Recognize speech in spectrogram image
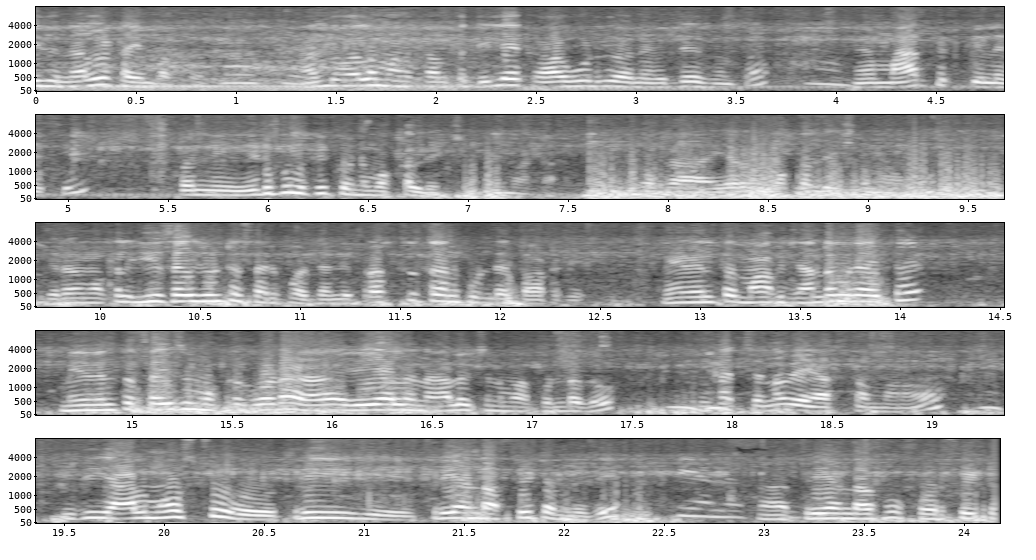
ఐదు నెలల టైం పడుతుంది. అందువల్ల మనకు అంత డిలే కాకూడదు అనే ఉద్దేశంతో మేము మార్కెట్కి వెళ్ళేసి కొన్ని ఇడుపులకి కొన్ని మొక్కలు తెచ్చుకున్నాం అనమాట ఒక ఇరవై మొక్కలు తెచ్చుకున్నాము ఇరవై మొక్కలు ఈ సైజు ఉంటే సరిపోద్దండి. ప్రస్తుతానికి ఉండే తోటకి. మేము ఎంత మాకు జనరల్గా అయితే మేము ఇంత సైజు మొక్క కూడా వేయాలనే ఆలోచన మాకు ఉండదు. ఇంకా చిన్నవి వేస్తాం మనం ఇది almost three three and half feet ఉంది ఇది three and half four feet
